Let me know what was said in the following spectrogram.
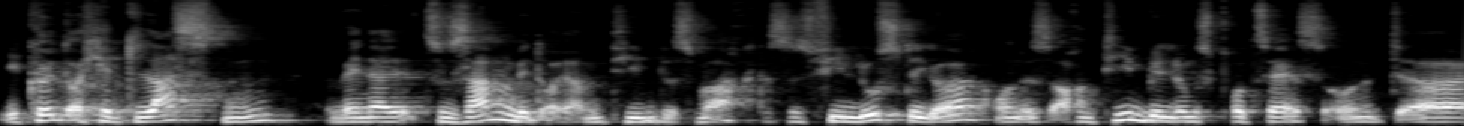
ihr könnt euch entlasten, wenn ihr zusammen mit eurem Team das macht. Das ist viel lustiger und ist auch ein Teambildungsprozess und äh,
